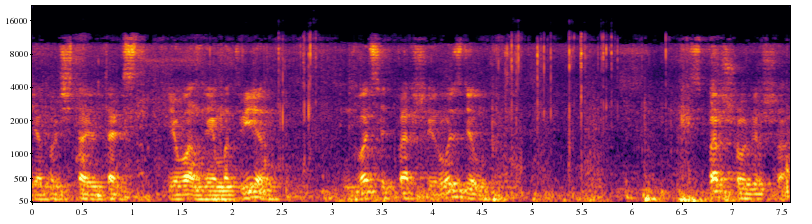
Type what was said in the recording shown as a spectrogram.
Я прочитаю текст Євангелія Матвія, 21 розділ з першого вірша.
